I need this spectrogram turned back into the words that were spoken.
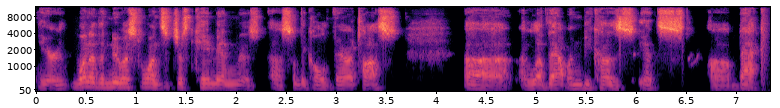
here. One of the newest ones that just came in is uh, something called Veritas. Uh, I love that one because it's uh, back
